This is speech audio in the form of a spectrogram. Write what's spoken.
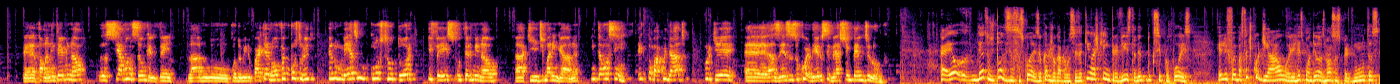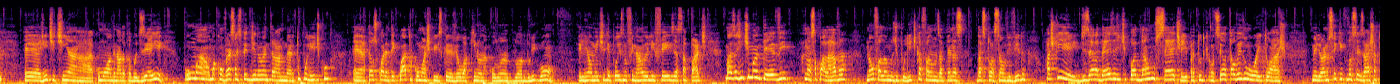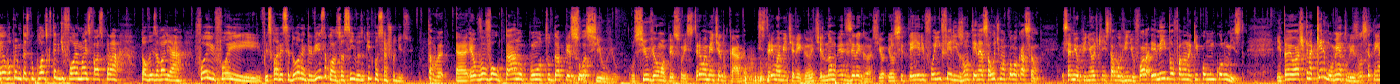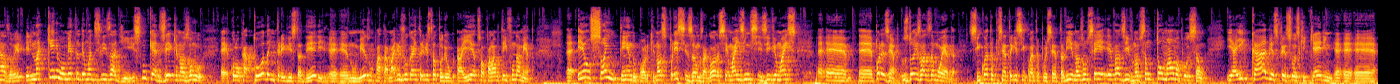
é, falando em terminal, se a mansão que ele tem lá no condomínio Partenon foi construído pelo mesmo construtor que fez o terminal aqui de Maringá, né? Então, assim, tem que tomar cuidado, porque é, às vezes o cordeiro se veste em pele de lobo. É, eu, dentro de todas essas coisas, eu quero jogar para vocês aqui, eu acho que a entrevista, dentro do que se propôs, ele foi bastante cordial, ele respondeu as nossas perguntas. É, a gente tinha, como o Agnaldo acabou de dizer aí, uma, uma conversa a respeito de não entrar no mérito político, é, até os 44, como acho que escreveu aqui no, na coluna no blog do Rigon. Ele realmente depois no final ele fez essa parte, mas a gente manteve a nossa palavra, não falamos de política, falamos apenas da situação vivida. Acho que de 0 a 10 a gente pode dar um 7 aí para tudo que aconteceu, talvez um 8, eu acho. Melhor, não sei o que, vocês acham. Até eu vou perguntar isso pro Cláudio que esteve de fora, é mais fácil para talvez avaliar. Foi, foi, foi a entrevista, Cláudio? Assim, o que, que você achou disso? Então, é, eu vou voltar no ponto da pessoa Silvio. O Silvio é uma pessoa extremamente educada, extremamente elegante, ele não é deselegante. Eu, eu citei, ele foi infeliz ontem nessa última colocação. Essa é a minha opinião de quem estava ouvindo de fora. Eu nem estou falando aqui como um colunista. Então eu acho que naquele momento, Luiz, você tem razão. Ele, ele naquele momento ele deu uma deslizadinha. Isso não quer dizer que nós vamos é, colocar toda a entrevista dele é, é, no mesmo patamar e julgar a entrevista toda. Eu, aí a sua palavra tem fundamento. É, eu só entendo, Paulo, que nós precisamos agora ser mais incisivo e mais. É, é, por exemplo, os dois lados da moeda, 50% aqui, 50% ali, nós vamos ser evasivos, nós precisamos tomar uma posição. E aí cabe às pessoas que querem é,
